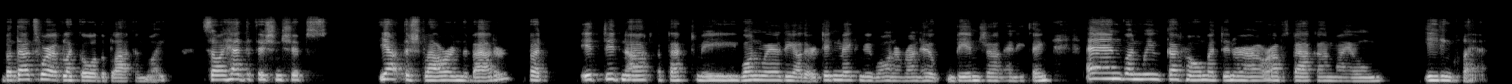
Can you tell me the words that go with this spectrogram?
But that's where I've let go of the black and white. So I had the fish and chips. Yeah, there's flour in the batter, but it did not affect me one way or the other. It didn't make me want to run out and binge on anything. And when we got home at dinner hour, I was back on my own eating plan.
